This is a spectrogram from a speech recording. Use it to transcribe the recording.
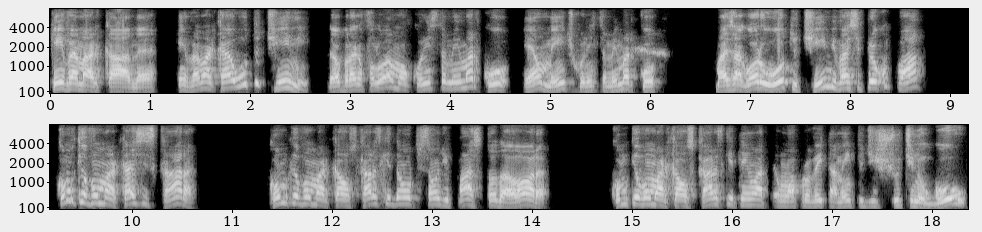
quem vai marcar, né? Quem vai marcar é outro time. Daí o Braga falou: ah, mas o Corinthians também marcou. Realmente, o Corinthians também marcou. Mas agora o outro time vai se preocupar. Como que eu vou marcar esses caras? Como que eu vou marcar os caras que dão opção de passe toda hora? Como que eu vou marcar os caras que têm um aproveitamento de chute no gol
